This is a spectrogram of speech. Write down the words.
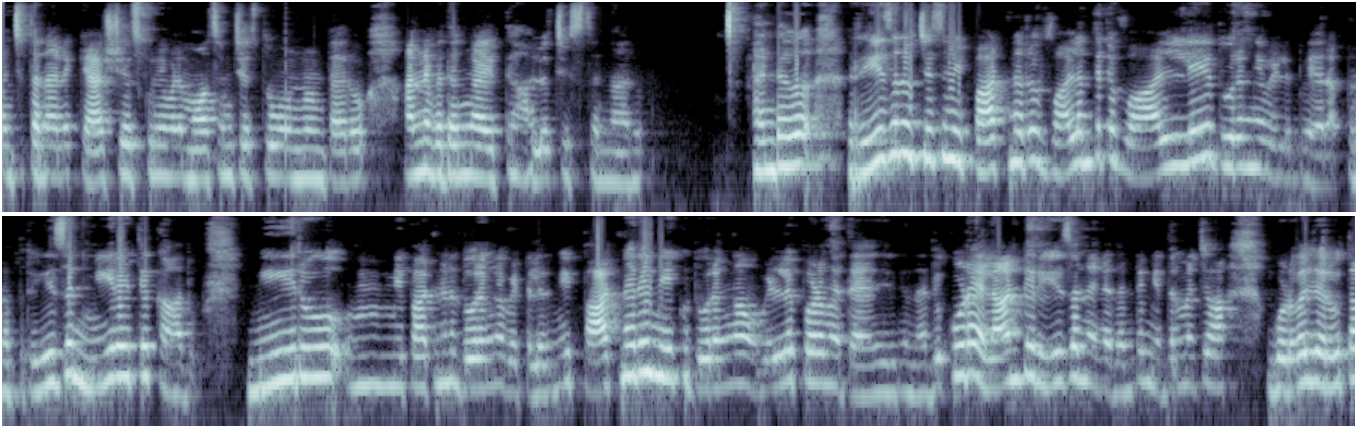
మంచితనాన్ని క్యాష్ చేసుకుని వాళ్ళు మోసం చేస్తూ ఉండుంటారు అన్న విధంగా అయితే ఆలోచిస్తున్నారు. అండ్ రీజన్ వచ్చేసి మీ పార్ట్నర్ వాళ్ళంతటా వాళ్ళే దూరంగా వెళ్ళిపోయారు. అక్కడ రీజన్ మీరైతే కాదు. మీరు మీ పార్ట్నర్ని దూరంగా పెట్టలేదు. మీ పార్ట్నరే మీకు దూరంగా వెళ్ళిపోవడం అయితే జరిగింది అది కూడా ఎలాంటి రీజన్ అనేది అంటే మీ ఇద్దరి మధ్య గొడవలు జరుగుతూ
